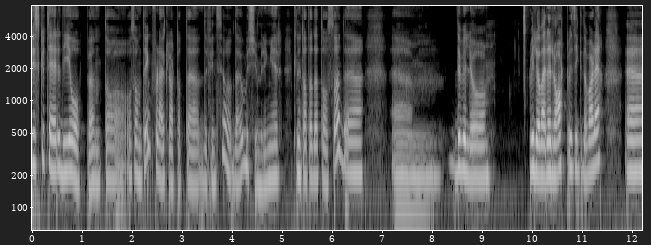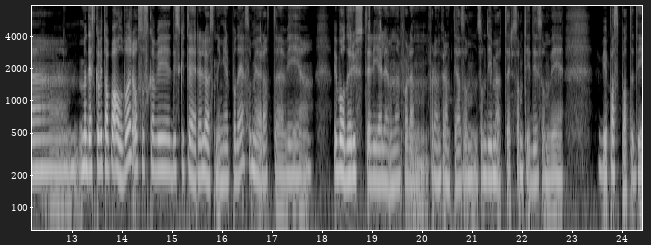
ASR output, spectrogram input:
diskutere de åpent og, og sånne ting. For det er jo klart at det, det fins jo Det er jo bekymringer knytta til dette også. Det, um, det vil jo ville jo være rart hvis ikke det var det. Uh, men det skal vi ta på alvor, og så skal vi diskutere løsninger på det som gjør at uh, vi uh, vi både ruster de elevene for den, for den framtida som, som, de møter, samtidig som vi, vi passer på at de,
